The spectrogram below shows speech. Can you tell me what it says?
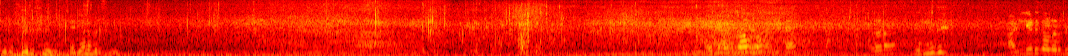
இது பெருசு சரியான பெருசு என்னது அள்ளி எடுக்க வளருது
